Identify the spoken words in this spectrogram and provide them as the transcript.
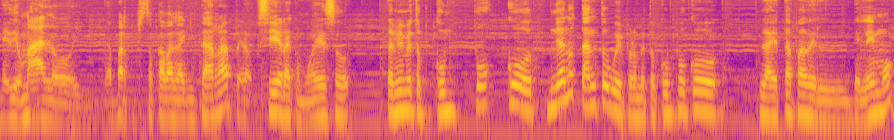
medio malo y aparte pues tocaba la guitarra, pero sí era como eso. También me tocó un poco, ya no tanto, güey, pero me tocó un poco la etapa del, del emo,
